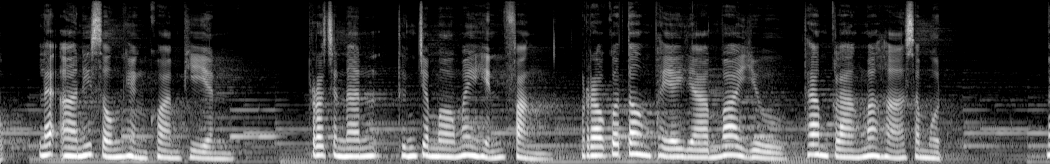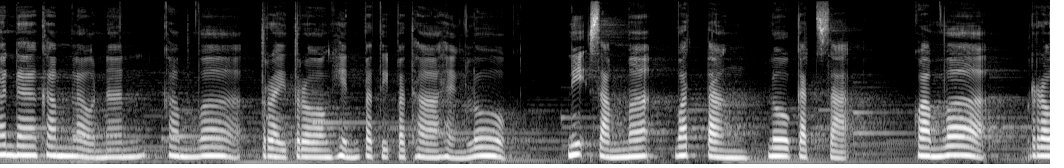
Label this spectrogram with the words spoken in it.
ก และอานิสงส์แห่งความเพียร เพราะฉะนั้นถึงจะมองไม่เห็นฝั่ง เราก็ต้องพยายามว่ายอยู่ท่ามกลางมหาสมุทรบรรดาคำเหล่านั้นคำว่า ไตรตรองเห็นปฏิปทาแห่งโลก นิสัมมะ วัตตัง โลกัสสะ ความว่า เรา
